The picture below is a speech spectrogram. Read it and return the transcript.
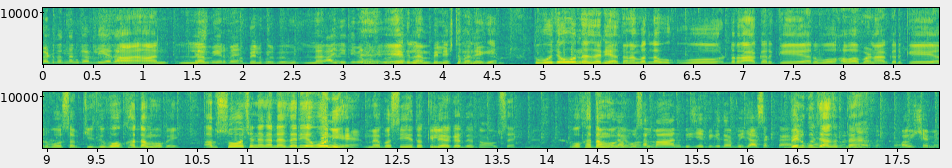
गठबंधन कर लिया था हाँ हाँ कश्मीर में। हाँ, बिल्कुल बिल्कुल ल- राजनीति में हो एक लंबी लिस्ट बनेगी। तो वो जो वो नज़रिया था ना मतलब वो डरा करके और वो हवा बना करके और वो सब चीज़ें वो खत्म हो गई। अब सोचने का नज़रिया वो नहीं है। मैं बस ये तो क्लियर कर देता हूँ आपसे। वो खत्म हो मतलब गया मुसलमान बीजेपी की तरफ़ भी जा सकता है। बिल्कुल जा सकता है। भविष्य में।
